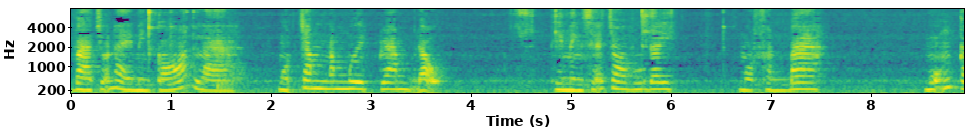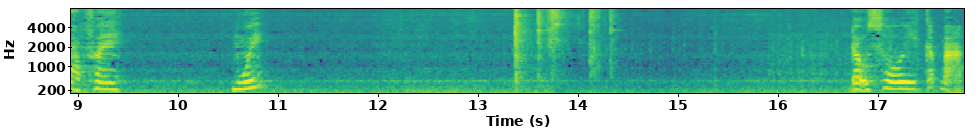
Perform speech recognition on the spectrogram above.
và chỗ này mình có là 150 g đậu. Thì mình sẽ cho vô đây 1 phần 3 muỗng cà phê, muối đậu sôi các bạn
